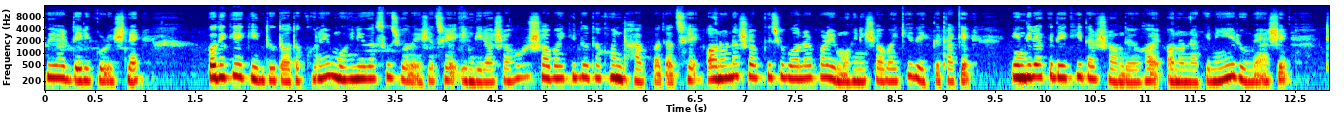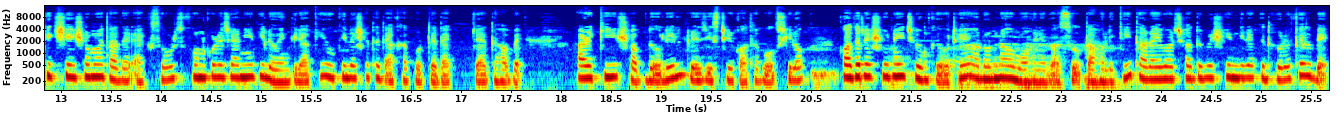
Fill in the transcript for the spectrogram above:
তুই আর দেরি করিস নে। ওদিকে কিন্তু ততক্ষণে মোহিনী বাসু চলে এসেছে। ইন্দিরা সহ সবাই কিন্তু তখন ঢাক বাজাচ্ছে। অনন্যা সবকিছু বলার পরে মোহিনী সবাইকে দেখতে থাকে। ইন্দিরাকে দেখেই তার সন্দেহ হয় অনন্যাকে নিয়ে রুমে আসে। ঠিক সেই সময় তাদের এক সোর্স ফোন করে জানিয়ে দিল, ইন্দিরাকে উকিলের সাথে দেখা করতে যেতে হবে। আর কি সব দলিল রেজিস্ট্রির কথা বলছিল। কথাটা শুনেই চমকে ওঠে অনন্যা ও মোহিনী বাসু তাহলে কি তারা এবার ছদ্মবেশী ইন্দিরাকে ধরে ফেলবে?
